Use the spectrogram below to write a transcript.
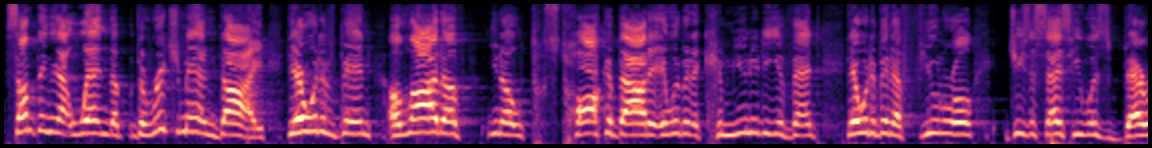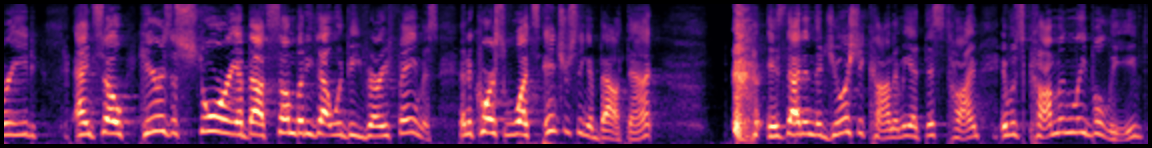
something that when the, the rich man died, there would have been a lot of you know, talk about it. It would have been a community event. There would have been a funeral. Jesus says he was buried. And so here's a story about somebody that would be very famous. And of course, what's interesting about that is that in the Jewish economy at this time, it was commonly believed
